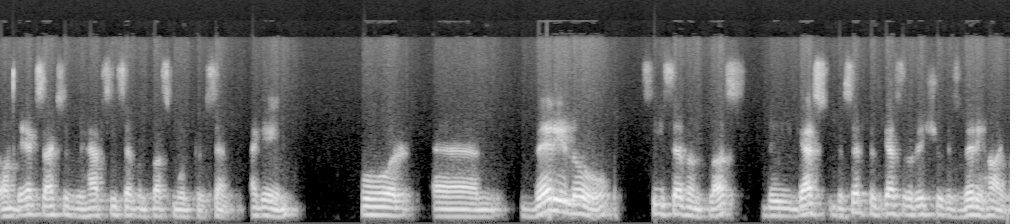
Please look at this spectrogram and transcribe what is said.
On the x-axis, we have C7 plus mole percent. Again, for um, very low C7 plus, the gas, the surface gas ratio is very high,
